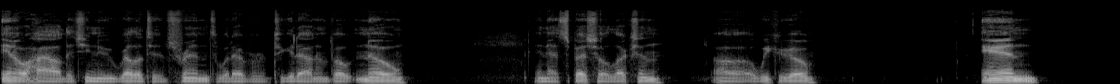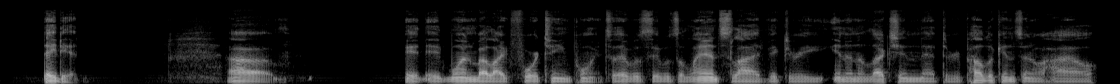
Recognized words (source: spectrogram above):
in Ohio that you knew, relatives, friends, whatever, to get out and vote no in that special election uh, a week ago. And they did. Uh, it it won by like 14 points. So it was it was a landslide victory in an election that the Republicans in Ohio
